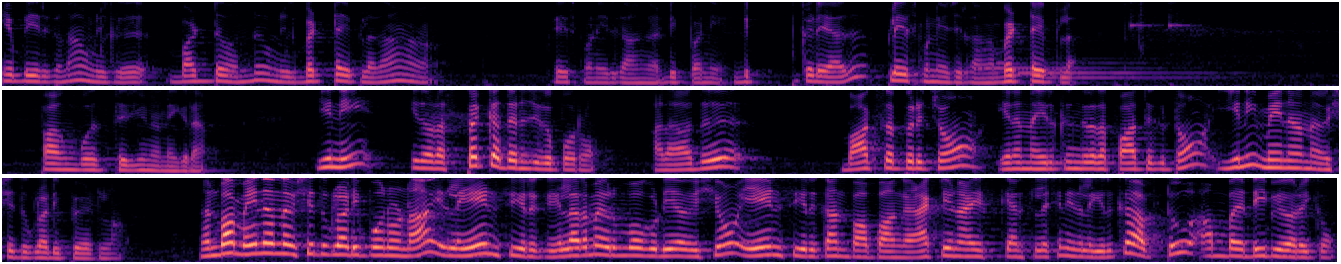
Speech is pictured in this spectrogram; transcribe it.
எப்படி இருக்குன்னா உங்களுக்கு பட்டு வந்து உங்களுக்கு பெட் டைப்பில் தான் ப்ளேஸ் பண்ணியிருக்காங்க. டிப் பண்ணி டிப் கிடையாது ப்ளேஸ் பண்ணி வச்சுருக்காங்க பெட் டைப்பில் பார்க்கும்போது தெரியும்னு நினைக்கிறேன். இனி இதோட ஸ்பெக்கை தெரிஞ்சுக்க போகிறோம் அதாவது பாக்ஸை பிரித்தோம் என்னென்ன இருக்குங்கிறத பார்த்துக்கிட்டோம். இனி மெயினான விஷயத்துக்குள்ளாடி போயிடலாம். நண்பா மெயினான விஷயத்துக்குள்ளாடி போகணுன்னா இதில் ஏஎன்சி இருக்குது எல்லாருமே விரும்பக்கூடிய விஷயம் ஏஎன்சி இருக்கான்னு பார்ப்பாங்க. ஆக்டிவ் நாய்ஸ் கேன்சலேஷன் இதில் இருக்குது அப் டு ஐம்பது டிபி வரைக்கும்.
